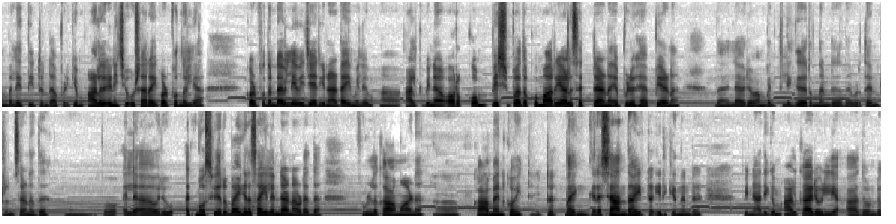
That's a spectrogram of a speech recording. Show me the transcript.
അമ്പലം എത്തിയിട്ടുണ്ട്. അപ്പോഴേക്കും ആൾ എണീച്ച് ഉഷാറായി. കുഴപ്പമൊന്നുമില്ല. കുഴപ്പമൊന്നും ഉണ്ടാവില്ല വിചാരിക്കുന്ന ആ ടൈമിലും ആൾക്ക് പിന്നെ ഉറക്കവും വിശപ്പ് അതൊക്കെ മാറി ആൾ സെറ്റാണ് എപ്പോഴും ഹാപ്പിയാണ് ഇതാ എല്ലാവരും അമ്പലത്തിൽ കയറുന്നുണ്ട്. അത് ഇവിടുത്തെ എൻട്രൻസ് ആണ് ഇത് അപ്പോൾ എല്ലാ ഒരു അറ്റ്മോസ്ഫിയർ ഭയങ്കര സൈലന്റ് ആണ് അവിടെ. എന്താ ഫുള്ള് കാമാണ്. കാം ആൻഡ് ക്വൈറ്റായിട്ട് ഭയങ്കര ശാന്തമായിട്ട് ഇരിക്കുന്നുണ്ട്. പിന്നെ അധികം ആൾക്കാരും ഇല്ല. അതുകൊണ്ട്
